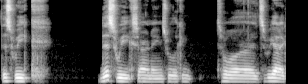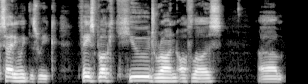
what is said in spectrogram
This week, this week's earnings, we're looking towards. We got an exciting week this week. Facebook, huge run off lows. Um,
